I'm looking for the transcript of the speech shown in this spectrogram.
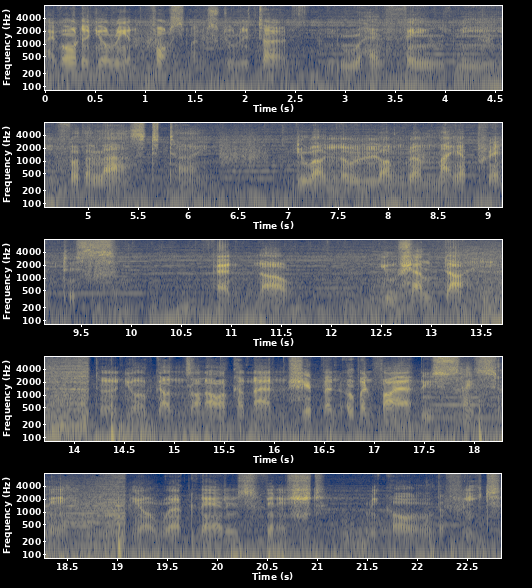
I've ordered your reinforcements to return. You have failed me for the last time. You are no longer my apprentice. And now, you shall die. Turn your guns on our command ship and open fire. Precisely. Your work there is finished. Recall the fleet.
